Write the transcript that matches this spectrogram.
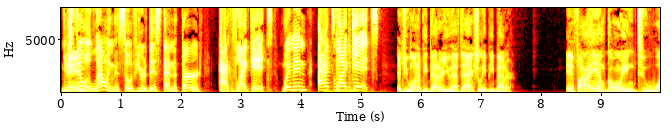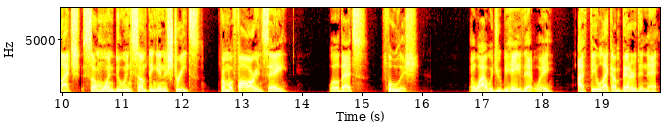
you're And- still allowing this. So if you're this, that, and the third, act like it. Women, act like it. If you want to be better, you have to actually be better. If I am going to watch someone doing something in the streets from afar and say, well, that's foolish, and why would you behave that way? I feel like I'm better than that.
